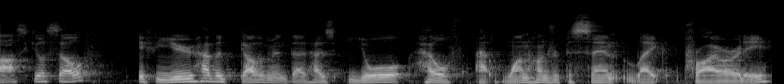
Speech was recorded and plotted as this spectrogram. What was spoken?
ask yourself if you have a government that has your health at 100% like priority,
